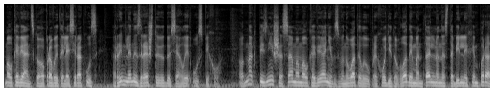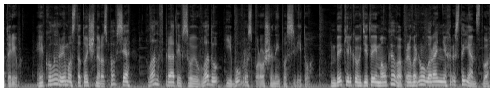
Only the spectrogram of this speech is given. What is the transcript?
малкавіанського правителя Сіракуз, римляни зрештою досягли успіху. Однак пізніше саме малкавіанів звинуватили у приході до влади ментально нестабільних імператорів. І коли Рим остаточно розпався, клан втратив свою владу і був розпорошений по світу. Декількох дітей Малкава привернуло раннє християнство.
